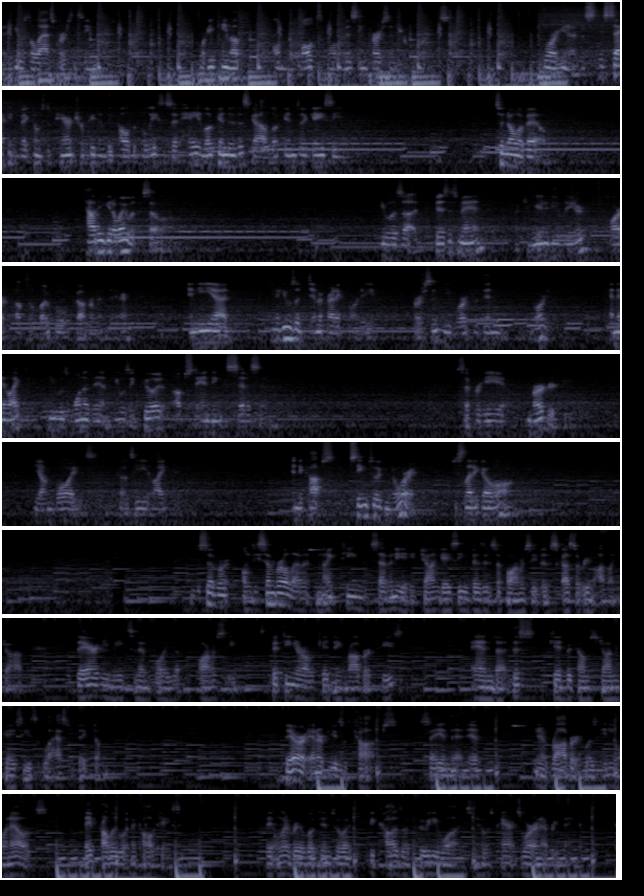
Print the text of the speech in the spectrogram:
You know, he was the last person seen with these people. Where he came up on multiple missing persons reports or you know, this, his second victims, the parents repeatedly called the police and said, "Hey, look into this guy. Look into Gacy." To no avail. How do you get away with it so long? He was a businessman, a community leader, part of the local government there, and he, uh, you know, he was a Democratic Party person. He worked within the party, and they liked him. He was one of them. He was a good, upstanding citizen. Except for he murdered people, young boys, because he liked it. And the cops seemed to ignore it, just let it go on. December, on December 11th, 1978, John Gacy visits a pharmacy to discuss a remodeling job. There, he meets an employee of the pharmacy. It's a 15 year old kid named Robert Piest, and uh, this kid becomes John Gacy's last victim. There are interviews with cops saying that if you know Robert was anyone else, they probably wouldn't have called Gacy. They only really looked into it because of who he was, know, who his parents were and everything.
